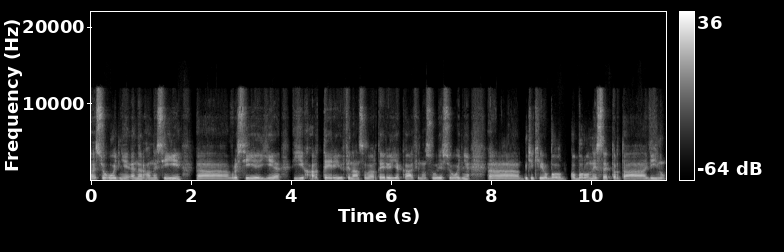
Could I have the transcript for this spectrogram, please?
е, сьогодні енергоносії в Росії є їх артерією, фінансовою артерією, яка фінансує сьогодні будь-який оборонний сектор та війну.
